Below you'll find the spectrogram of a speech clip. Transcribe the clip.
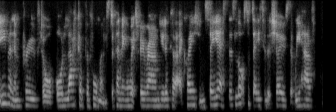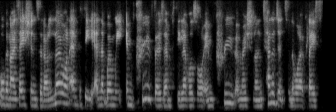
even improved or, or lack of performance, depending on which way around you look at that equation. So, yes, there's lots of data that shows that we have organizations that are low on empathy, and that when we improve those empathy levels or improve emotional intelligence in the workplace,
